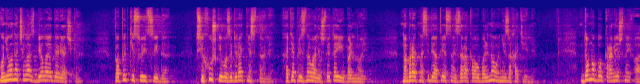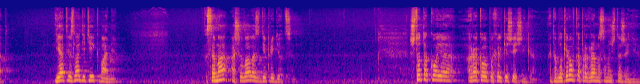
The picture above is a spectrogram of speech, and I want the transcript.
У него началась белая горячка, попытки суицида. Психушку его забирать не стали, хотя признавали, что это их больной – но брать на себя ответственность за ракового больного не захотели. Дома был кромешный ад. Я отвезла детей к маме. Сама ошивалась, где придется. Что такое раковая опухоль кишечника? Это блокировка программы самоуничтожения.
